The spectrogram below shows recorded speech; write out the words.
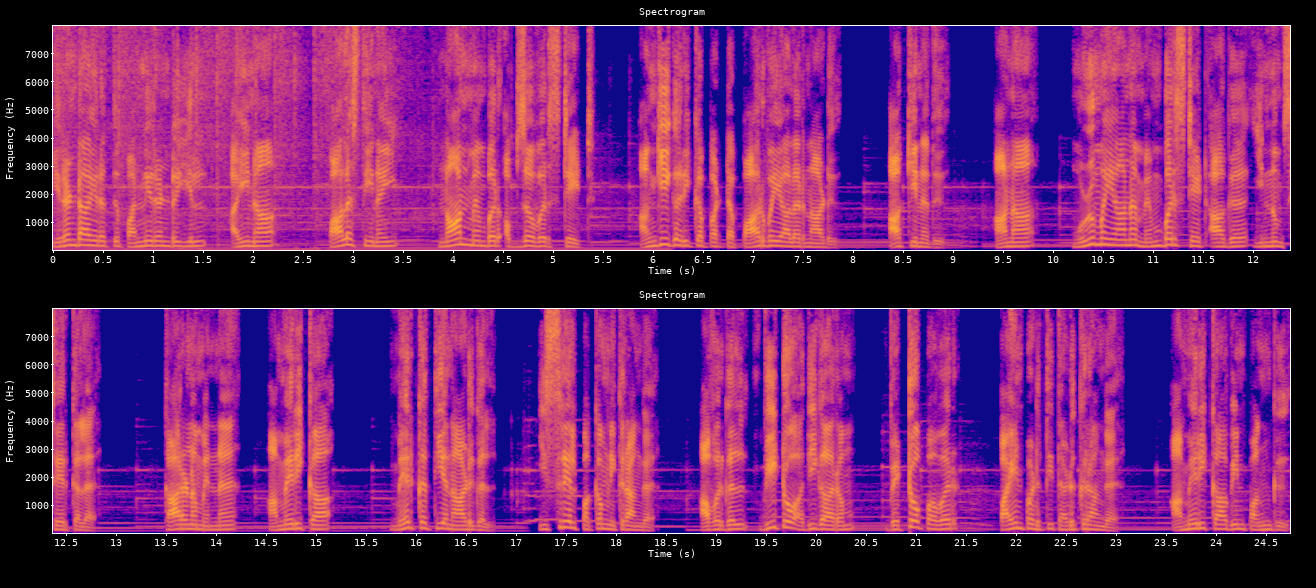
இரண்டாயிரத்து பன்னிரண்டு இல் ஐநா பாலஸ்தீனை நான் மெம்பர் அப்சர்வர் ஸ்டேட் அங்கீகரிக்கப்பட்ட பார்வையாளர் நாடு ஆக்கினது. ஆனா முழுமையான மெம்பர் ஸ்டேட் ஆக இன்னும் சேர்க்கல. காரணம் என்ன? அமெரிக்கா மேற்கத்திய நாடுகள் இஸ்ரேல் பக்கம் நிக்கிறாங்க. அவர்கள் வீட்டோ அதிகாரம் வெட்டோ பவர் பயன்படுத்தி தடுக்கிறாங்க. அமெரிக்காவின் பங்கு.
